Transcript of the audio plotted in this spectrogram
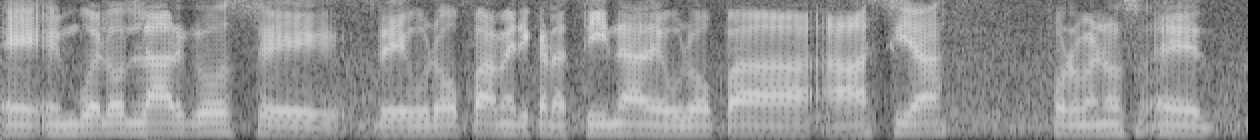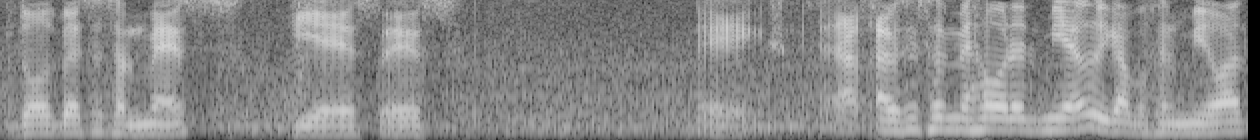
eh, en vuelos largos eh, de Europa a América Latina, de Europa a Asia, por lo menos eh, dos veces al mes. Y es, es, eh, a, veces es mejor el miedo, digamos, el miedo an-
